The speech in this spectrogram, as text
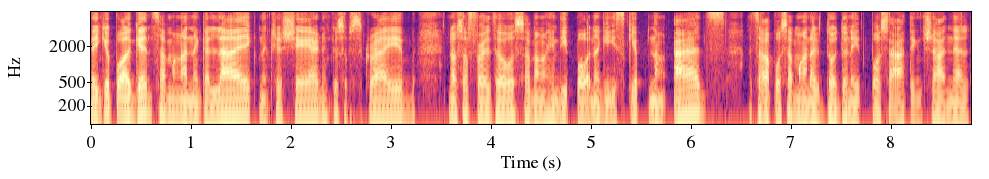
Thank you po again sa mga nag-like, nag-share, nag-subscribe, and also for those sa mga hindi po nag skip ng ads, at saka po sa mga nagdo-donate po sa ating channel.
